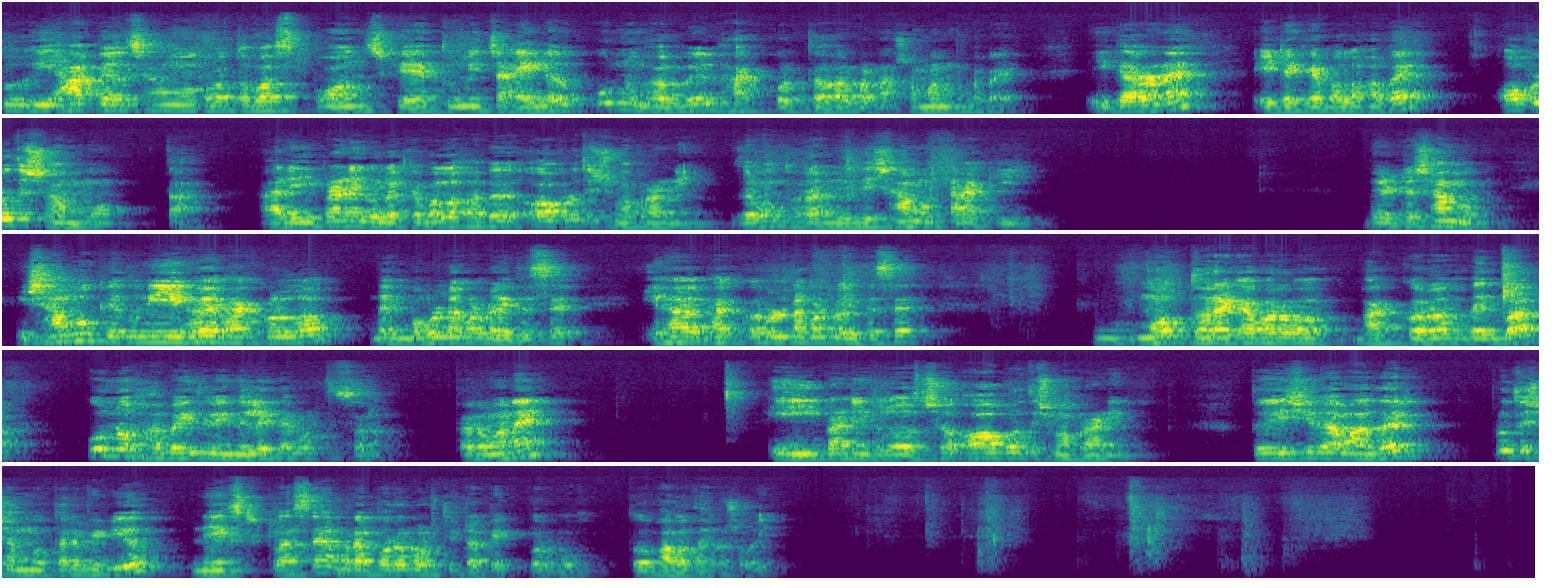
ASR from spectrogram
তো এই আপেল শামুক অথবা স্পঞ্জকে তুমি চাইলেও কোনোভাবে ভাগ করতে পারবে না সমানভাবে। এই কারণে এটাকে বলা হবে অপ্রতিসাম্যতা। আর এই প্রাণীগুলোকে বলা হবে অপ্রতিসম প্রাণী। যেমন ধরো আমি যদি শামুকটা আঁকি এটা শামুক। এই শামুককে তুমি এইভাবে ভাগ করল, দেখব উল্টা পাল্টা হইতেছে। এভাবে ভাগ করো উল্টা পাল্টা হইতেছে। মধ্য রেখা ভাগ করো, দেখবা কোনোভাবেই তুমি মিলাইতে করতেছো না। তার মানে এই প্রাণীগুলো হচ্ছে অপ্রতিসম প্রাণী। তো এই ছিল আমাদের প্রতিসাম্যতার ভিডিও। নেক্সট ক্লাসে আমরা পরবর্তী টপিক করব তো ভালো থাকো সবাই।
